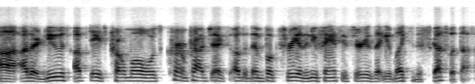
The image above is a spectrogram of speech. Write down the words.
uh, other news, updates, promos, current projects other than book three and the new fantasy series that you'd like to discuss with us?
